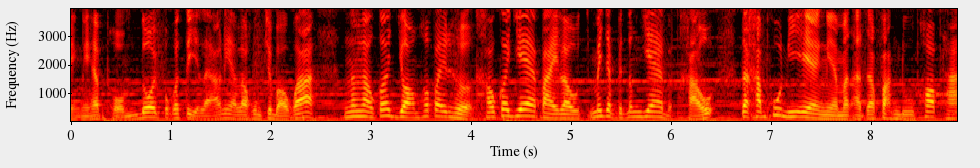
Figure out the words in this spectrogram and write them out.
งนะครับผมโดยปกติแล้วเนี่ยเราคงจะบอกว่างั้นเราก็ยอมเข้าไปเถอะเขาก็แย่ไปเราไม่จำเป็นต้องแย่แบบเขาแต่คำพูดนี้เองเนี่ยมันอาจจะฟังดูพ่อพระ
